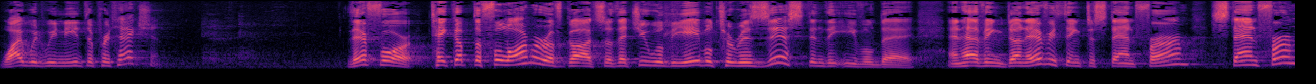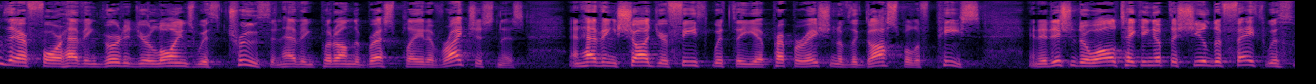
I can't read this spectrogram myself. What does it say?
why would we need the protection? Therefore, take up the full armor of God so that you will be able to resist in the evil day. And having done everything to stand firm, stand firm therefore, having girded your loins with truth, and having put on the breastplate of righteousness, and having shod your feet with the uh, preparation of the gospel of peace in addition to all, taking up the shield of faith with,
